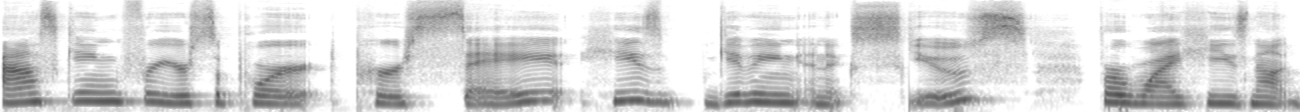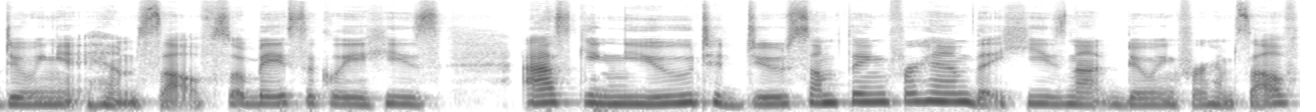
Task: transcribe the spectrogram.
asking for your support per se, he's giving an excuse for why he's not doing it himself. So basically, he's asking you to do something for him that he's not doing for himself.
